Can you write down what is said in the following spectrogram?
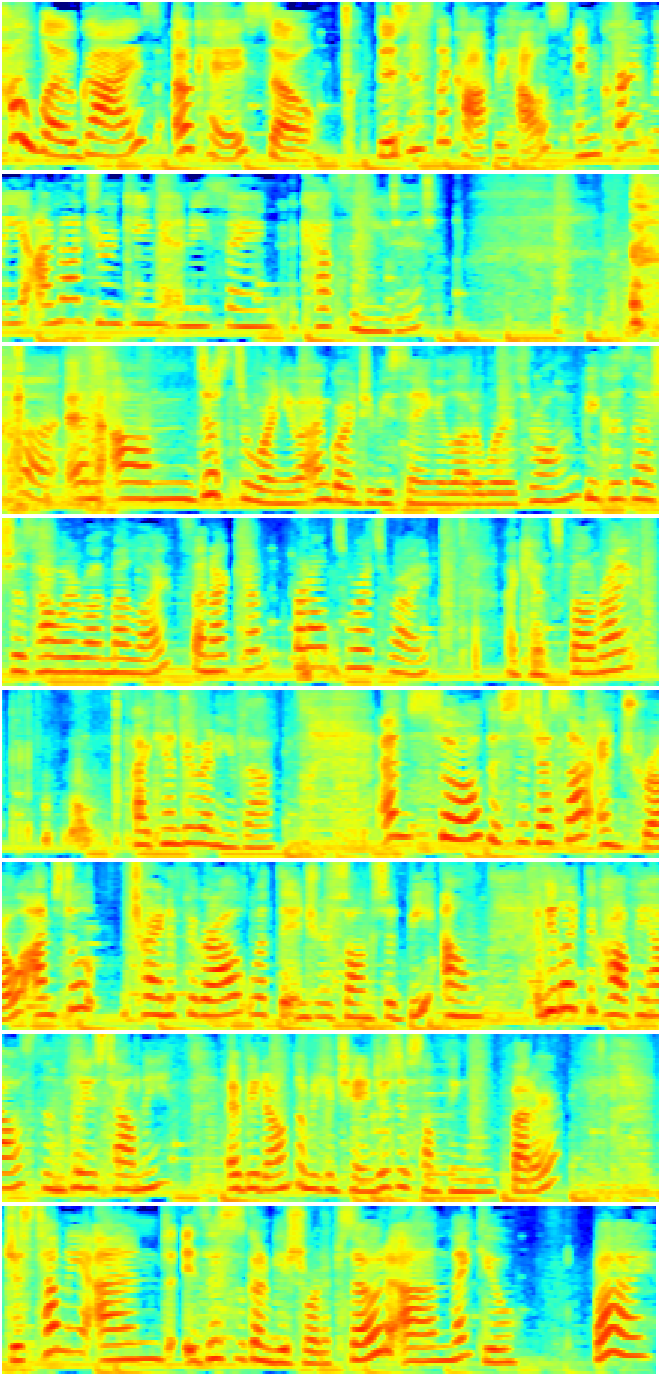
Hello, guys. Okay, so this is the coffee house, and currently I'm not drinking anything caffeinated. and um, just to warn you, I'm going to be saying a lot of words wrong because that's just how I run my life, and I can't pronounce words right. I can't spell right. I can't do any of that. And so this is just our intro. I'm still trying to figure out what the intro song should be. Um, if you like the coffee house, then please tell me. If you don't, then we can change it to something better. Just tell me, and this is going to be a short episode. And thank you. Bye.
